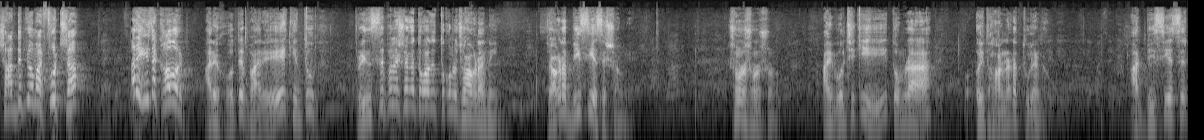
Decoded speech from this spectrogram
Shantipriyo, my foot, sir! Are he's a আরে হতে পারে কিন্তু প্রিন্সিপালের সঙ্গে তোমাদের তো কোনো ঝগড়া নেই। ঝগড়া বিসিএস এর সঙ্গে। শোনো শোনো শোনো। আমি বলছি কি তোমরা ওই ধর্নাটা তুলে নাও। আর বিসিএস এর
